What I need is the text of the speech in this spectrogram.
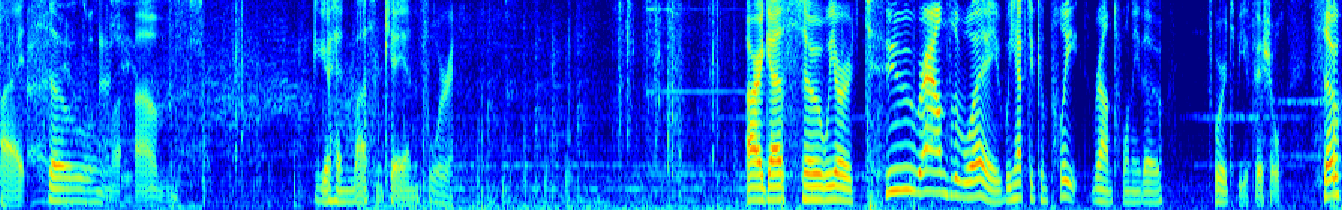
Alright, so Ashes to ashes. um go ahead and buy some KN4. Alright guys, so we are two rounds away. We have to complete round 20 though for it to be official. So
